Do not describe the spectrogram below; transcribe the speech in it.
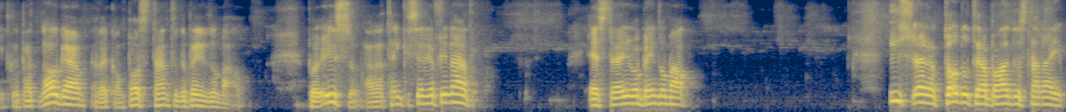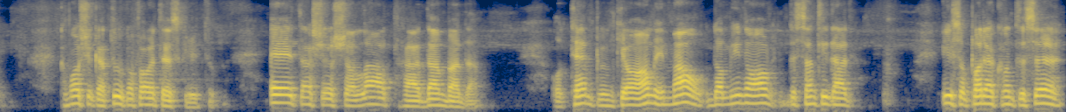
Que Klipat Nogam ela é composta tanto do bem e do mal. Por isso, ela tem que ser refinada. Extrair o bem do mal. Isso era todo o trabalho dos Tanaim. Como Shikatu, conforme está escrito. Et asher shalat ba'adam. O tempo em que o homem mau domina o homem de santidade. Isso pode acontecer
